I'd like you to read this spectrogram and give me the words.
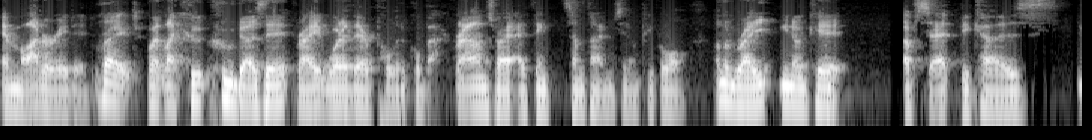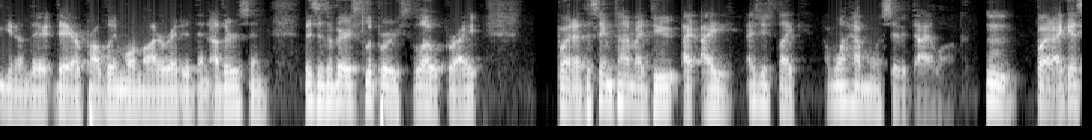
and moderated right. but like who who does it right what are their political backgrounds right i think sometimes you know people on the right you know get upset because you know they they are probably more moderated than others and this is a very slippery slope right but at the same time i do i i, I just like i want to have more civic dialogue Hmm. but i guess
